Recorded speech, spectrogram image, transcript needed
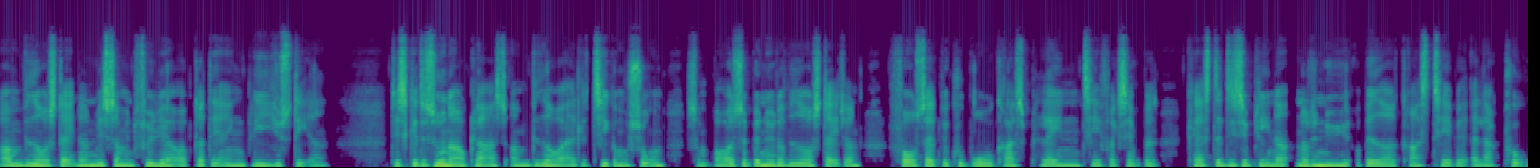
om Hvidovre Stadion vil som en følge af opgraderingen blive justeret. Det skal desuden afklares, om Hvidovre Atletik og Motion, som også benytter Hvidovre Stadion, fortsat vil kunne bruge græsplænen til f.eks. kastediscipliner, når det nye og bedre græstæppe er lagt på.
